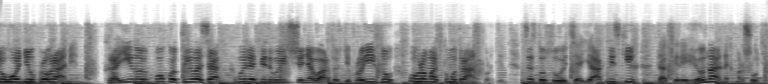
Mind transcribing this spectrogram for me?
Сьогодні у програмі країною покотилася хвиля підвищення вартості проїзду у громадському транспорті. Це стосується як міських, так і регіональних маршрутів.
